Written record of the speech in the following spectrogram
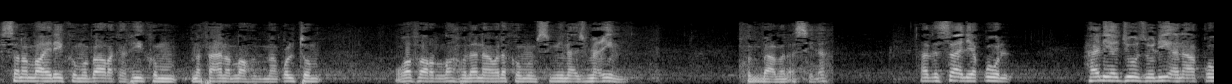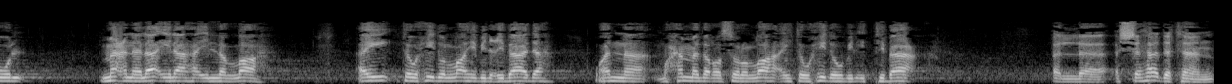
أحسن الله إليكم وبارك فيكم. نفعنا الله بما قلتم. وغفر الله لنا ولكم المسلمين أجمعين. خذ بعض الأسئلة. هذا السائل يقول هل يجوز لي أن أقول معنى لا إله إلا الله أي توحيد الله بالعبادة وأن محمد رسول الله أي توحيده بالاتباع؟ الشهادتان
